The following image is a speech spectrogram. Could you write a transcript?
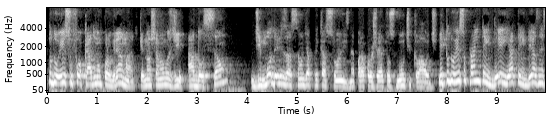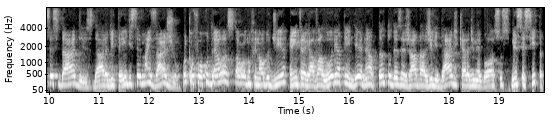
Tudo isso focado num programa que nós chamamos de adoção adoção de modernização de aplicações né, para projetos multi-cloud. E tudo isso para entender e atender às necessidades da área de TI de ser mais ágil, porque o foco delas, no final do dia, é entregar valor e atender né, a tanto desejada agilidade que a área de negócios necessita.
